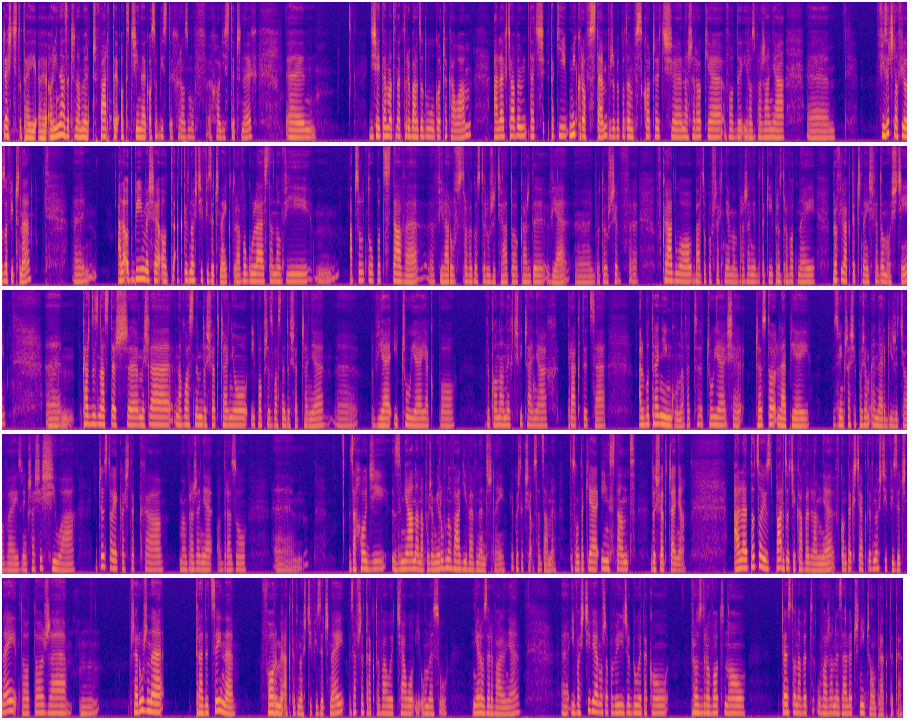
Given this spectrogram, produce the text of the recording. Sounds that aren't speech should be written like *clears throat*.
Cześć, tutaj e, Orina. Zaczynamy czwarty odcinek osobistych rozmów holistycznych. Dzisiaj temat, na który bardzo długo czekałam, ale chciałabym dać taki mikrowstęp, żeby potem wskoczyć e, na szerokie wody i rozważania fizyczno-filozoficzne. Ale odbijmy się od aktywności fizycznej, która w ogóle stanowi mm, absolutną podstawę e, filarów zdrowego stylu życia, to każdy wie, e, bo to już się w, wkradło bardzo powszechnie, mam wrażenie, do takiej prozdrowotnej, profilaktycznej świadomości. Każdy z nas też, e, myślę, na własnym doświadczeniu i poprzez własne doświadczenie wie i czuje, jak po wykonanych ćwiczeniach, praktyce albo treningu nawet czuje się często lepiej, zwiększa się poziom energii życiowej, zwiększa się siła i często jakaś taka, mam wrażenie, od razu um, zachodzi zmiana na poziomie równowagi wewnętrznej. Jakoś tak się osadzamy. To są takie instant doświadczenia. Ale to, co jest bardzo ciekawe dla mnie w kontekście aktywności fizycznej, to to, że mm, przeróżne tradycyjne formy aktywności fizycznej zawsze traktowały ciało i umysł nierozerwalnie. E, I właściwie można powiedzieć, że były taką prozdrowotną, często nawet uważane za leczniczą praktykę.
